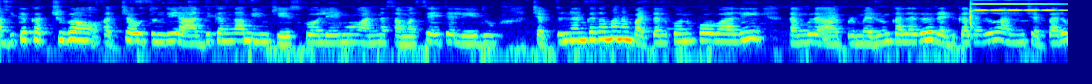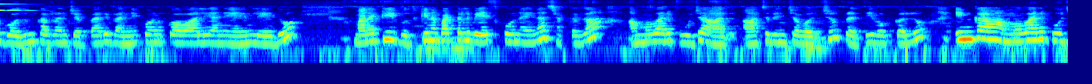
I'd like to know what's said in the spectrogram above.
అధిక ఖర్చుగా ఖర్చు అవుతుంది ఆర్థికంగా మేము చేసుకోలేము అన్న సమస్య అయితే లేదు. చెప్తున్నాను కదా మనం బట్టలు కొనుక్కోవాలి రంగు ఇప్పుడు మెరూన్ కలర్ రెడ్ కలర్ అని చెప్పారు గోధుమ కలర్ అని చెప్పారు ఇవన్నీ కొనుక్కోవాలి అని ఏం లేదు. మనకి ఉతికిన బట్టలు వేసుకొనైనా చక్కగా అమ్మవారి పూజ ఆచరించవచ్చు ప్రతి ఒక్కళ్ళు. ఇంకా అమ్మవారి పూజ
